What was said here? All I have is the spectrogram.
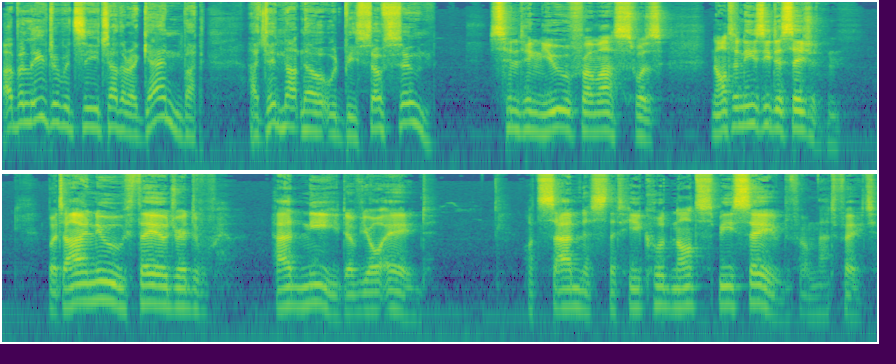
I believed we would see each other again, but I did not know it would be so soon. Sending you from us was not an easy decision, but I knew Theodred had need of your aid. What sadness that he could not be saved from that fate.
